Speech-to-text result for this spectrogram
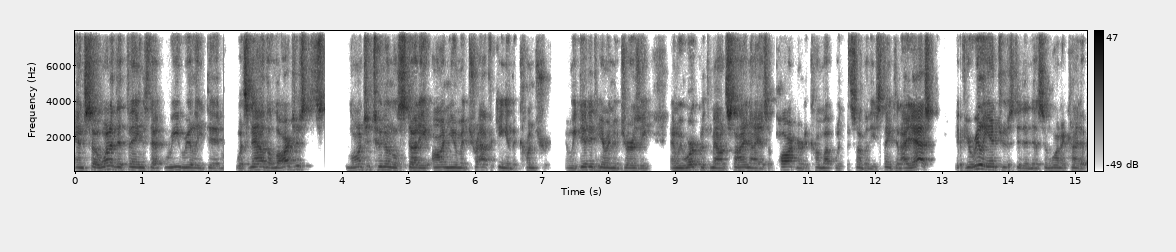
And so one of the things that we really did was now the largest longitudinal study on human trafficking in the country. And we did it here in New Jersey, and we worked with Mount Sinai as a partner to come up with some of these things. And I'd ask if you're really interested in this and want to kind of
